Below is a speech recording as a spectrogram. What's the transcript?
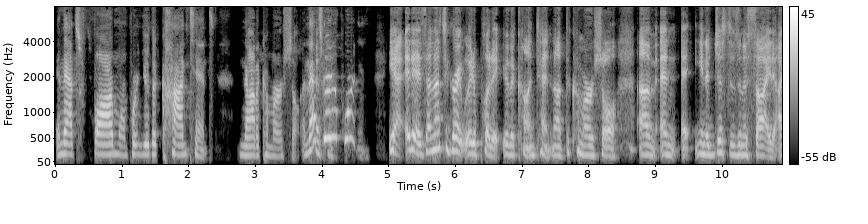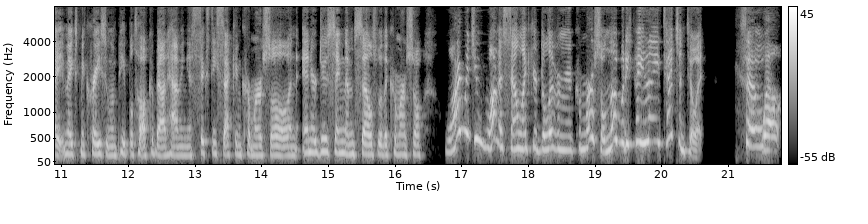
and that's far more important. You're the content, not a commercial. And that's okay. very important. Yeah, it is. And that's a great way to put it. You're the content, not the commercial. Um, and, uh, you know, just as an aside, I, it makes me crazy when people talk about having a 60 second commercial and introducing themselves with a commercial. Why would you want to sound like you're delivering a commercial? Nobody's paying any attention to it. So well,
